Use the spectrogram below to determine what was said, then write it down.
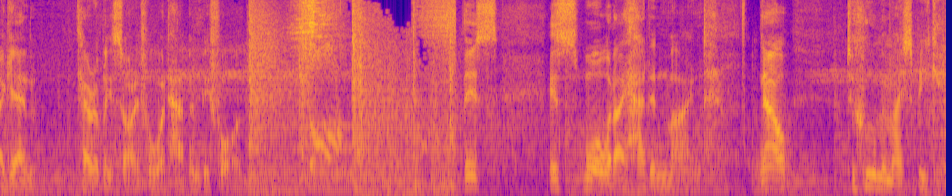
Again, terribly sorry for what happened before. This is more what I had in mind. Now, to whom am I speaking?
